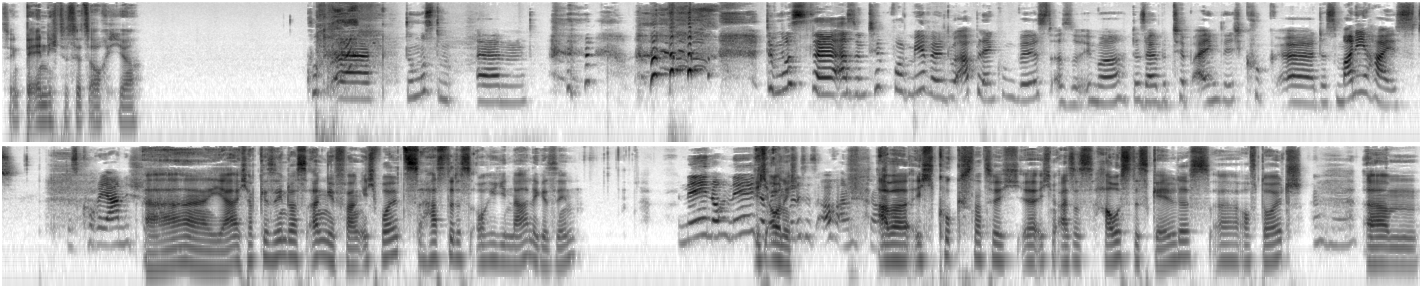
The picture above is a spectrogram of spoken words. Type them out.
deswegen beende ich das jetzt auch hier. Guck, äh, du musst, ähm, du musst, äh, also ein Tipp von mir, wenn du Ablenkung willst, also immer derselbe Tipp eigentlich, guck, äh, das Money heißt. Das koreanische. Ah, ja, ich habe gesehen, du hast angefangen. Ich wollte, hast du das Originale gesehen? Nee, noch nicht. Ich auch ich nicht. Aber ich guck's natürlich, äh, ich, also das Haus des Geldes äh, auf Deutsch. Mhm. Ähm,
